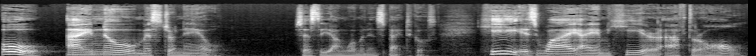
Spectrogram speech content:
Oh, I know Mr. Nail, says the young woman in spectacles. He is why I am here after all.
